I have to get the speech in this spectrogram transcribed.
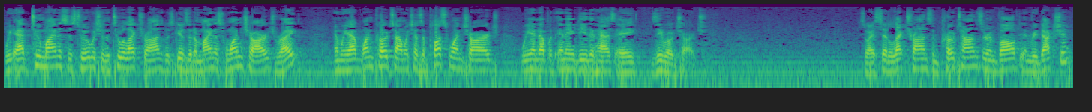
We add two minuses to it, which are the two electrons, which gives it a minus one charge, right? And we have one proton, which has a plus one charge. We end up with NAD that has a zero charge. So I said electrons and protons are involved in reduction.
